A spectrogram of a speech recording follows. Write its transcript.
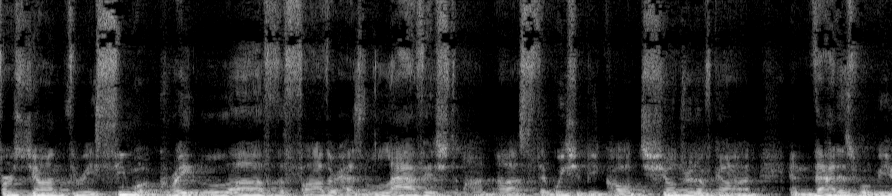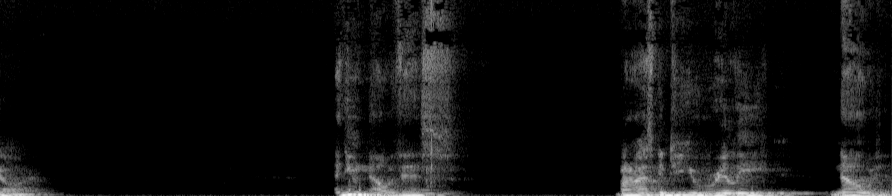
1 John 3. See what great love the Father has lavished on us that we should be called children of God, and that is what we are. And you know this, but I'm asking, do you really know it?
